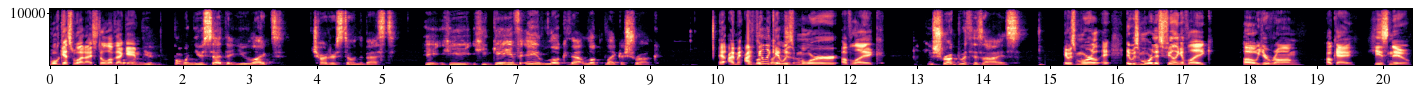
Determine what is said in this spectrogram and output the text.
Well, guess what? I still love that But game. When you, but when you said that you liked Charterstone the best, he he he gave a look that looked like a shrug. I I mean, I feel like like it was show. more of like He shrugged with his eyes. it was more it, it was more this feeling of like, oh, you're wrong. Okay, he's new,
